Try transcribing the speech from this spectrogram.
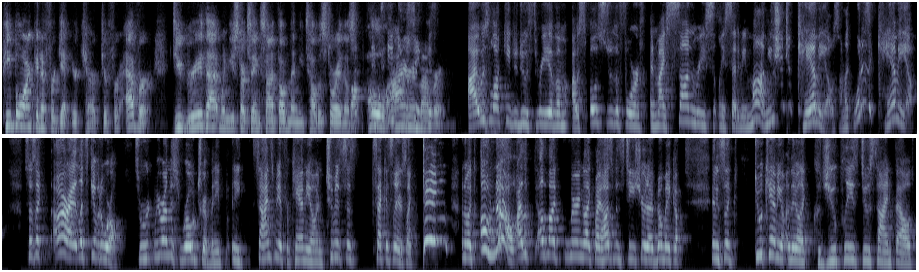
People aren't going to forget your character forever. Do you agree with that? When you start saying Seinfeld and then you tell the story, and they'll well, say, "Oh, I remember." I was lucky to do three of them. I was supposed to do the fourth. And my son recently said to me, Mom, you should do cameos. I'm like, What is a cameo? So I was like, All right, let's give it a whirl. So we're, we were on this road trip and he, and he signs me up for cameo. And two minutes, seconds later, it's like, ding. And I'm like, Oh no, I look, I'm like wearing like my husband's t shirt. I have no makeup. And it's like, Do a cameo. And they're like, Could you please do Seinfeld?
